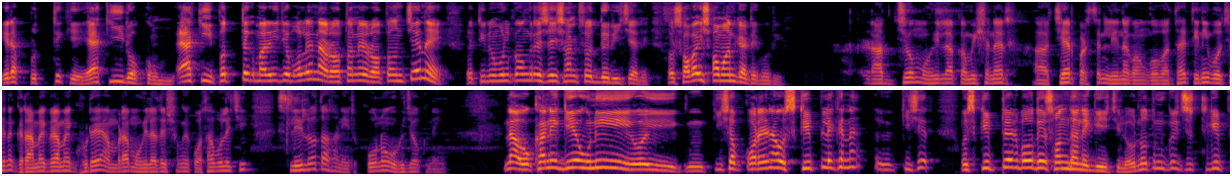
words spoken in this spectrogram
এরা প্রত্যেকে একই রকম, একই। প্রত্যেক মানে যে বলে না, রতনে রতন চেনে তৃণমূল কংগ্রেস এই সাংসদদেরই চেনে। ও সবাই সমান ক্যাটেগরি। রাজ্য মহিলা কমিশনের চেয়ারপারসন লীনা গঙ্গোপাধ্যায়, তিনি বলছেন, গ্রামে গ্রামে ঘুরে আমরা মহিলাদের সঙ্গে কথা বলেছি। শ্লীলতাহানির কোনো অভিযোগ নেই। না, ওখানে গিয়ে উনি ওই কী সব করে না, ও স্ক্রিপ্ট লেখে না কিসের? ওই স্ক্রিপ্টের বোধের সন্ধানে গিয়েছিল। নতুন করে স্ক্রিপ্ট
